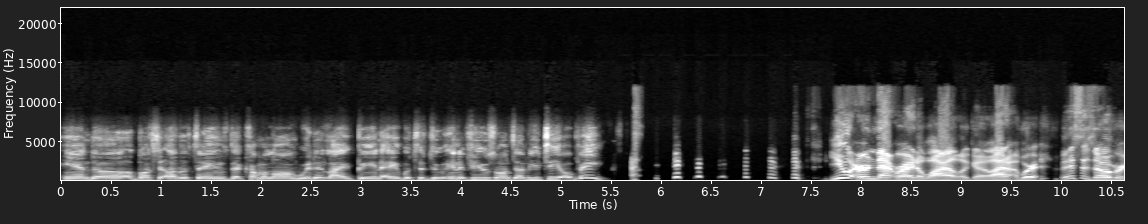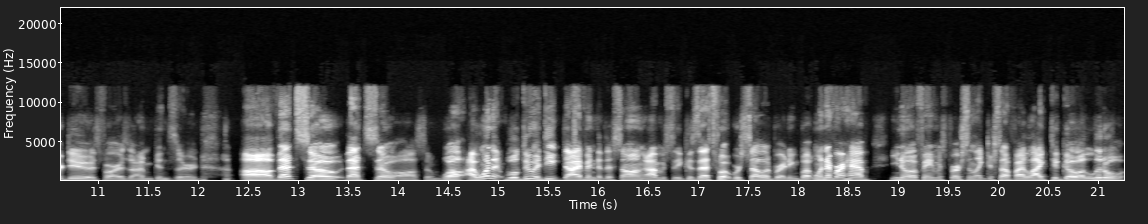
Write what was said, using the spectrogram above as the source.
and uh, a bunch of other things that come along with it, like being able to do interviews on WTOP. You earned that right a while ago. I don't, we're this is overdue as far as I'm concerned. Uh, that's so that's so awesome. Well, I want to we'll do a deep dive into the song, obviously, because that's what we're celebrating. But whenever I have you know a famous person like yourself, I like to go a little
